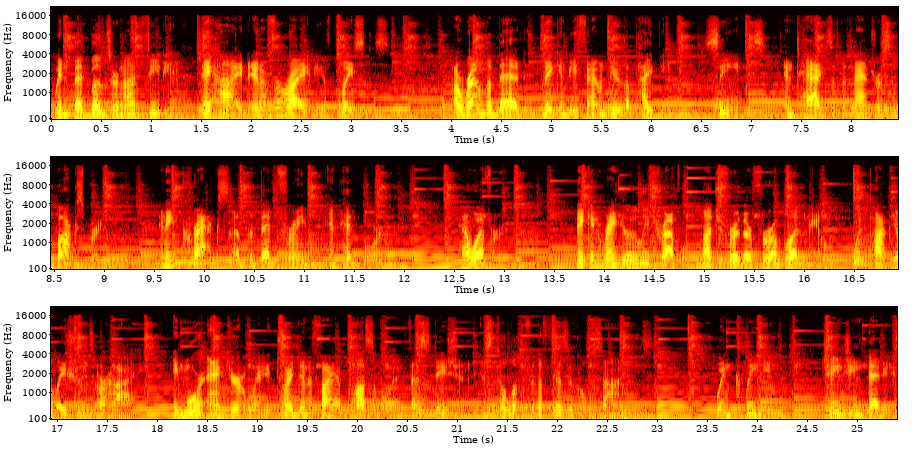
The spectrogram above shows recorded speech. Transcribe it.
When bedbugs are not feeding, they hide in a variety of places. Around the bed, they can be found near the piping, seams, and tags of the mattress and box spring, and in cracks of the bed frame and headboard. However, they can regularly travel much further for a blood meal when populations are high. A more accurate way to identify a possible infestation is to look for the physical signs. When cleaning, changing bedding,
